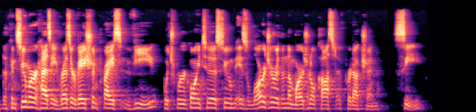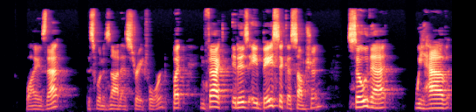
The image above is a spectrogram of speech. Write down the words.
The consumer has a reservation price V, which we're going to assume is larger than the marginal cost of production C. Why is that? This one is not as straightforward, but in fact, it is a basic assumption so that we have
